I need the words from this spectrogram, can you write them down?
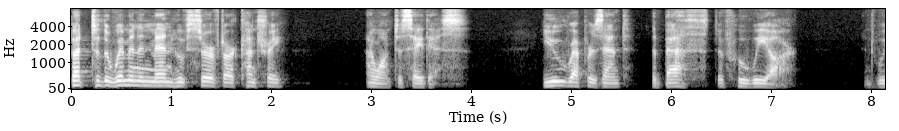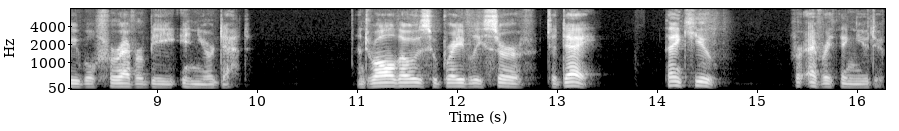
But to the women and men who've served our country, I want to say this. You represent the best of who we are, and we will forever be in your debt. And to all those who bravely serve today, thank you for everything you do.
